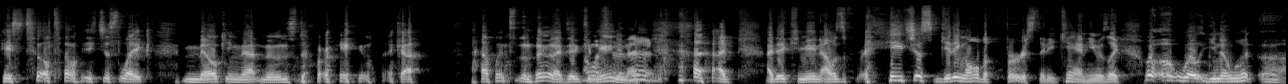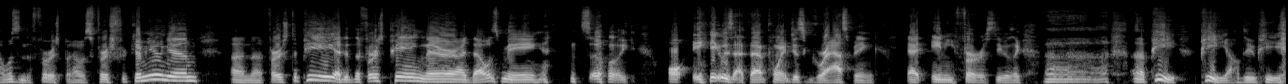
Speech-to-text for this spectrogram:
He's still telling. He's just like milking that moon story. like I, I went to the moon. I did I went to the communion. I. I, I did communion. I was he's just getting all the first that he can. He was like, oh, oh, well, you know what? Uh, I wasn't the first, but I was first for communion and uh, first to pee. I did the first peeing there. I, that was me. so like, all, he was at that point just grasping at any first. He was like, uh, uh pee, pee. I'll do pee.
